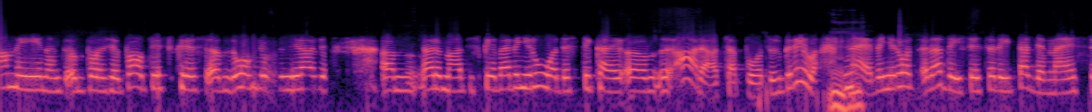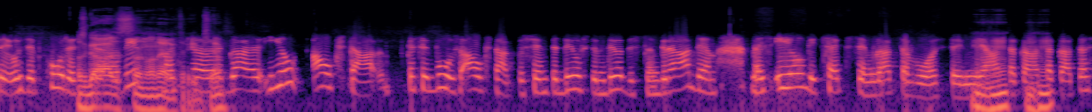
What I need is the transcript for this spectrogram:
amīni un, un, un šie policiskie um, ogļu um, aromātiskie, vai viņi rodas tikai um, ārā cepot uz grila. Mm -hmm. Nē, viņi rod, radīsies arī tad, ja mēs uz jebkuras uz gāzes uh, un elektrības, uh, augstā, kas ir būs augstāk par šiem 220 grādiem, mēs ilgi cepsim, gatavosim. Jā, mm -hmm. tā, kā, tā kā tas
